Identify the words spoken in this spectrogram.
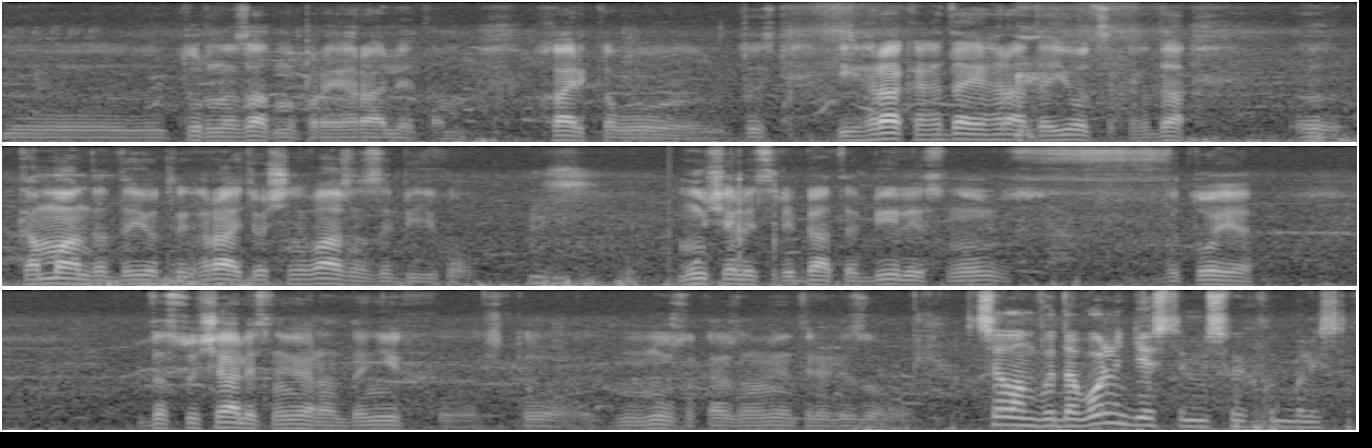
э, тур назад мы проиграли там Харькову. То есть игра, когда игра дается, когда команда дает играть, очень важно забить гол. Мучались ребята, бились, но в итоге достучались, наверное, до них, э, что нужно каждый момент реализовывать. В целом вы довольны действиями своих футболистов?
